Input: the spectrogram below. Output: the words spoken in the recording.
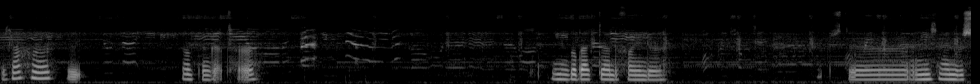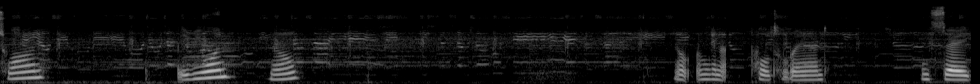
Is that her? Wait. I don't think that's her. I'm gonna go back down to find her. Is there any sign of a swan? Baby one? No? No, I'm gonna pull to land and say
